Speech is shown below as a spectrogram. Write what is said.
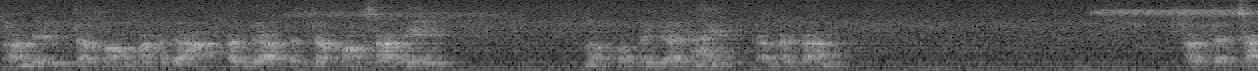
สามีเจ้าของภรรยาภรรยาเป็นเจ้าของสามีเมื่อคนเป็นใหญ่ให้กันและกันเอาใจใส่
